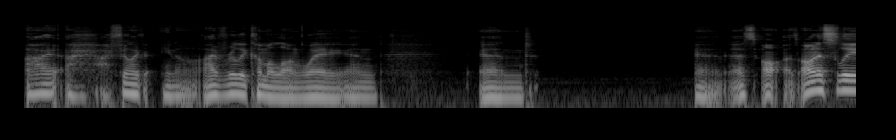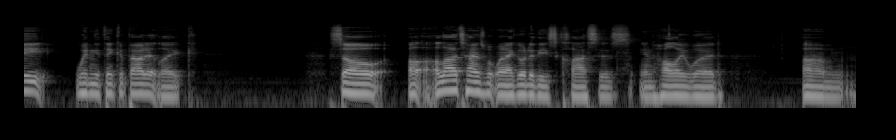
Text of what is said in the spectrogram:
I I feel like you know I've really come a long way and and and as, honestly when you think about it like so a, a lot of times when I go to these classes in Hollywood um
